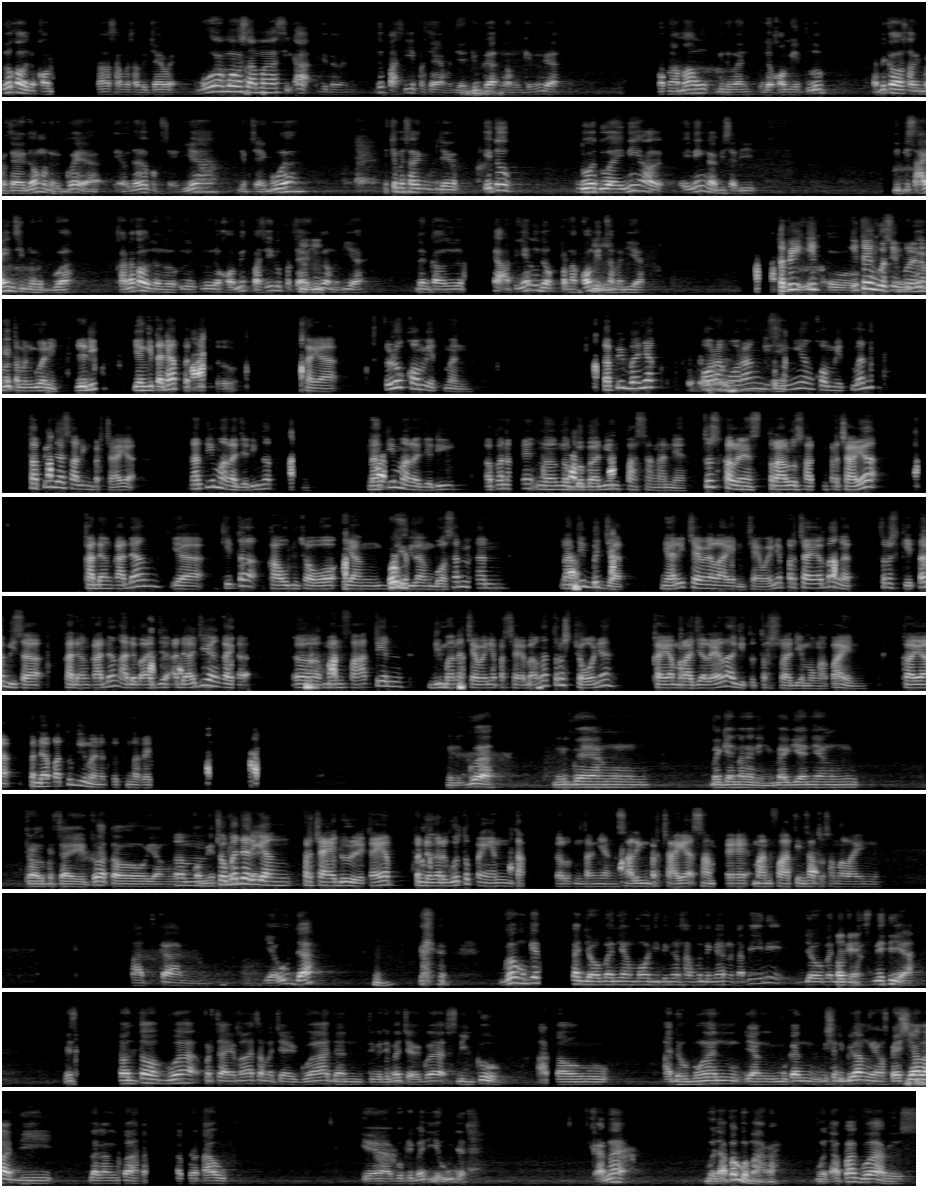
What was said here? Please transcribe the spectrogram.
Lu kalau udah komitmen sama satu cewek gua mau sama si A gitu kan. Lu pasti percaya sama dia juga nggak mungkin enggak mau nggak mau gitu kan udah komit lu. Tapi kalau saling percaya doang menurut gue ya ya udah gue percaya dia dia percaya gue itu cuma saling percaya. Itu dua-dua ini hal ini nggak bisa di dipisahin sih menurut gue karena kalau udah lu, lu, lu udah komit pasti lu percaya Mm-mm. juga sama dia dan kalau lu percaya artinya lu udah pernah komit Mm-mm. sama dia Tapi itu Gitu. itu yang gue simpulin sama gue temen gue nih. Jadi yang kita dapat itu kayak lu komitmen. Tapi banyak orang-orang di sini yang komitmen tapi nggak saling percaya. Nanti malah jadi nge nanti malah jadi apa namanya nge ngebebanin pasangannya. Terus kalau yang terlalu saling percaya kadang-kadang ya kita kaum cowok yang Oh, iya. dibilang bosenan nanti bejat nyari cewek lain ceweknya percaya banget terus kita bisa kadang-kadang ada aja ada aja yang kayak eh, manfaatin di mana ceweknya percaya banget terus cowoknya kayak merajalela gitu terserah dia mau ngapain kayak pendapat tuh gimana tuh tentang kayak menurut gue menurut gue yang bagian mana nih bagian yang terlalu percaya itu atau yang Em, komit coba dari percaya? yang percaya dulu deh kayak pendengar gue tuh pengen tahu kalau tentang yang saling percaya sampai manfaatin satu sama lain nih. manfaatkan ya udah Hmm. gue mungkin bukan jawaban yang mau didengar sama pendengar tapi ini jawaban Oke. dari gue sendiri ya Misal, contoh gue percaya banget sama cewek gue dan tiba-tiba cewek gue selingkuh atau ada hubungan yang bukan bisa dibilang yang spesial lah di belakang gue tapi gue tahu. Ya gue pribadi ya udah. Karena buat apa gue marah? Buat apa gue harus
